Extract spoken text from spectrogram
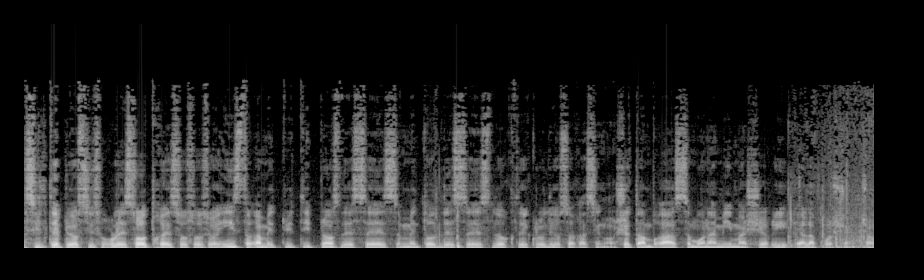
s'il te plaît, aussi sur les autres réseaux sociaux, Instagram et Twitter, Hypnose DCS, Méthode DCS. Claudio Saracino. Je t'embrasse, mon ami, ma chérie, et à la prochaine. Ciao.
